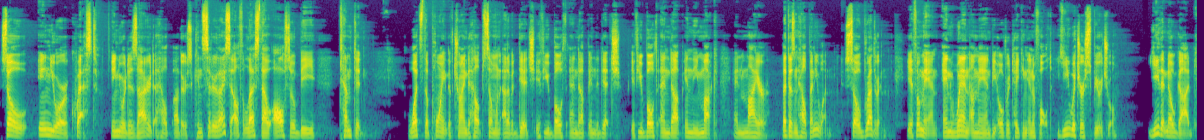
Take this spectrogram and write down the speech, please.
So, in your quest, in your desire to help others, consider thyself, lest thou also be tempted. What's the point of trying to help someone out of a ditch if you both end up in the ditch? If you both end up in the muck and mire? That doesn't help anyone. So, brethren, if a man, and when a man be overtaken in a fault, ye which are spiritual, Ye that know God,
